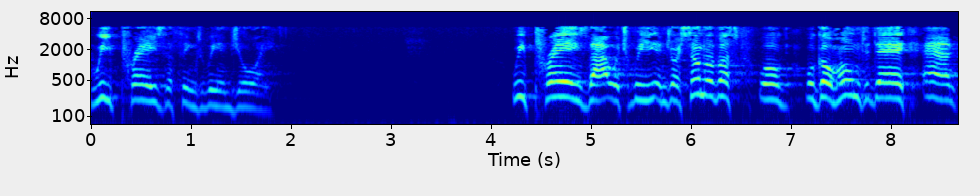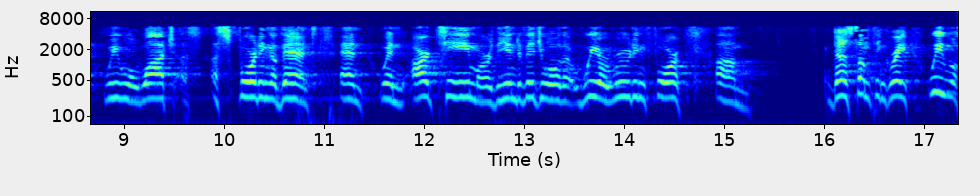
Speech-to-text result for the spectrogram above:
we praise the things we enjoy. We praise that which we enjoy. Some of us will, will go home today and we will watch a, a, sporting event. And when our team or the individual that we are rooting for um, does something great, we will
